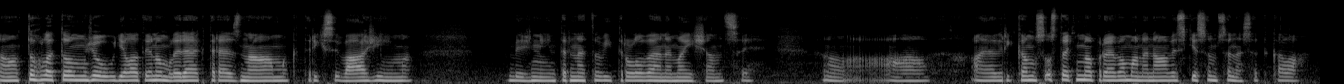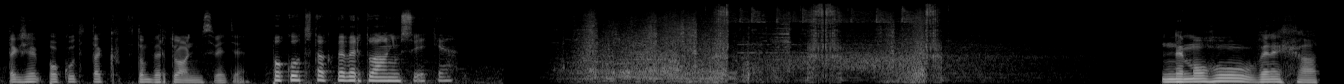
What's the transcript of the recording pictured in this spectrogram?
Uh, Tohle to můžou udělat jenom lidé, které znám, kterých si vážím. Běžní internetoví trolové nemají šanci. Uh, a a jak říkám, s ostatníma projevama nenávisti jsem se nesetkala. Takže pokud, tak v tom virtuálním světě. Pokud, tak ve virtuálním světě. Nemohu vynechat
